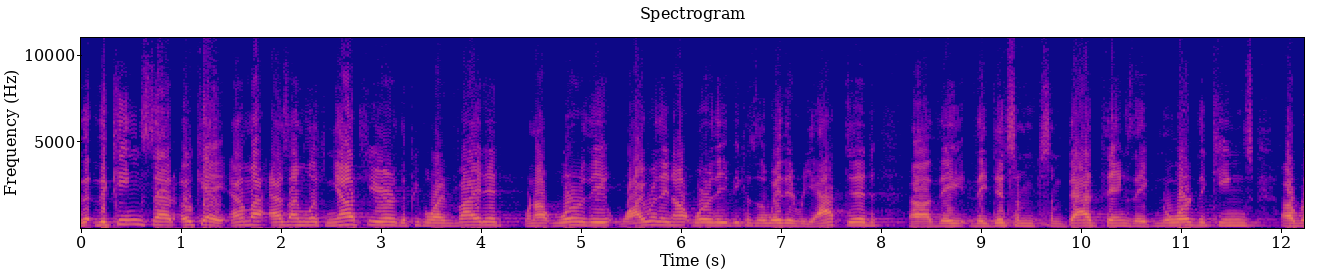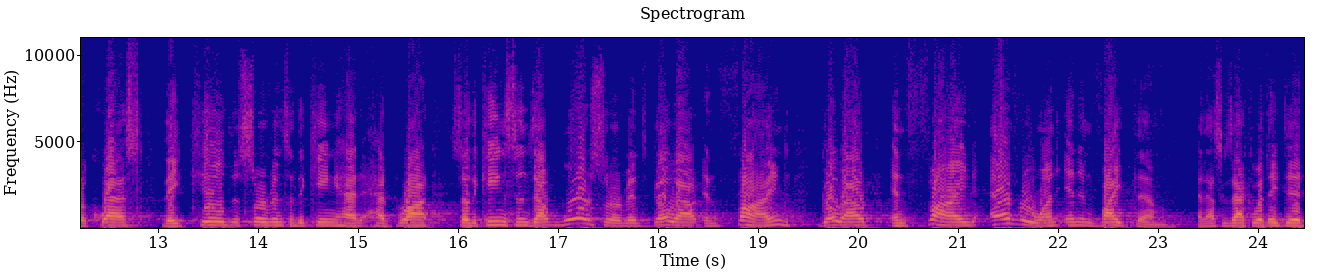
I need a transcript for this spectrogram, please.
The, the king said, Okay, Emma, as I'm looking out here, the people I invited were not worthy. Why were they not worthy? Because of the way they reacted. Uh, they, they did some, some bad things. They ignored the king's uh, request. They killed the servants that the king had, had brought. So the king sends out more servants go out and find, go out and find everyone and invite them. And that's exactly what they did.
